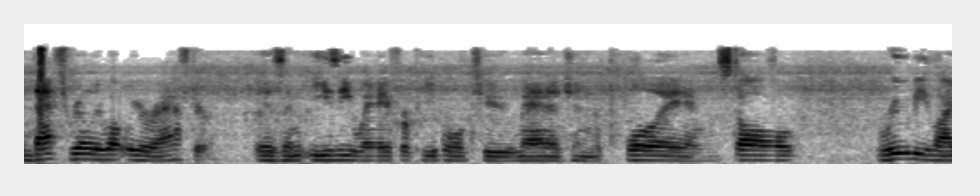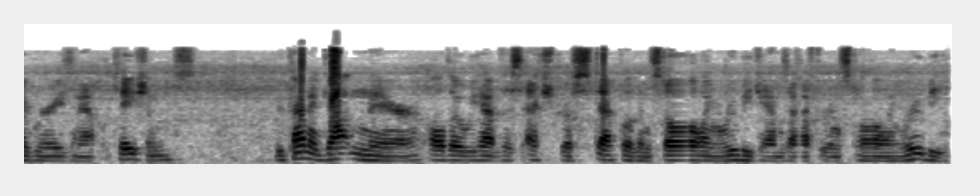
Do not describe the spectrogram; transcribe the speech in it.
and that's really what we were after: is an easy way for people to manage and deploy and install Ruby libraries and applications. We've kind of gotten there, although we have this extra step of installing Ruby Gems after installing Ruby.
